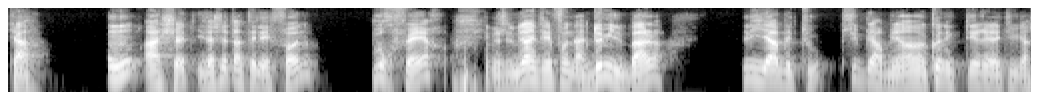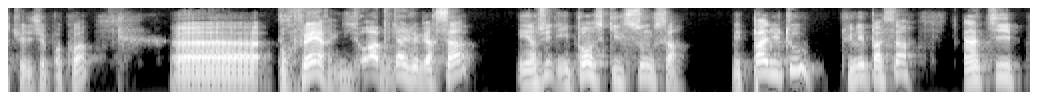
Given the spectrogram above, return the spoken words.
car on achète, ils achètent un téléphone pour faire. J'ai déjà un téléphone à 2000 balles, pliable et tout, super bien, euh, connecté, réalité virtuelle, je sais pas quoi. Euh, pour faire, ils disent Oh putain, je vais faire ça. Et ensuite, ils pensent qu'ils sont ça. Mais pas du tout. Tu n'es pas ça. Un type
